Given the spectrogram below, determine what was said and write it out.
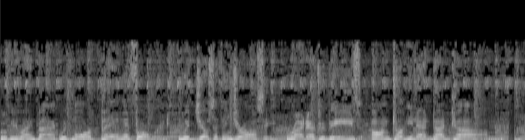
We'll be right back with more Paying It Forward with Josephine Geraci right after these on TogiNet.com.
